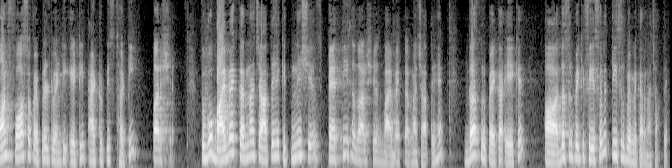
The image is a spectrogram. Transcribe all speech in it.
on first of April 2018 at rupees 30 per share तो वो बायबैक करना चाहते हैं कितने शेयर्स पैंतीस हज़ार शेयर बायबैक करना चाहते हैं। दस रुपए का एक है दस रुपए की फेस वैल्यू तीस रुपए में करना चाहते हैं।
